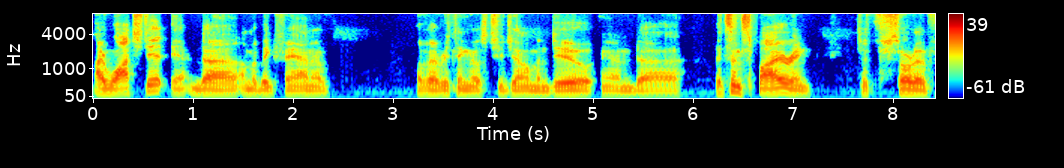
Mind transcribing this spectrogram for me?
I watched it, and uh, I'm a big fan of of everything those two gentlemen do, and uh, it's inspiring to sort of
